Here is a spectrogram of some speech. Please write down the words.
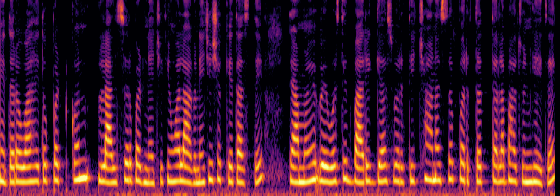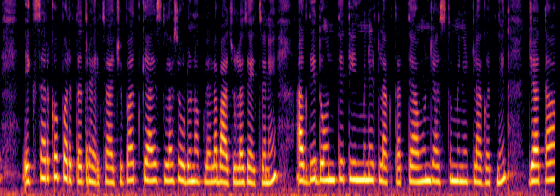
नाही तर रवा आहे तो पटकन लालसर पडण्याची किंवा लागण्याची शक्यता असते. त्यामुळे व्यवस्थित बारीक गॅसवरती छान असं परतत त्याला भाजून घ्यायचं आहे एकसारखं परतत राहायचं. अजिबात गॅसला सोडून आपल्याला बाजूला जायचं नाही. अगदी दोन ते तीन मिनिट लागतात. त्याहून जास्त मिनिट लागत नाहीत. ज्या आता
